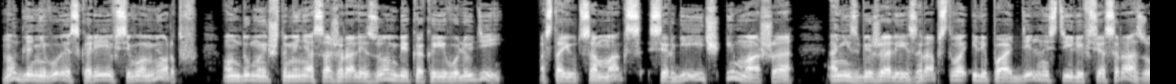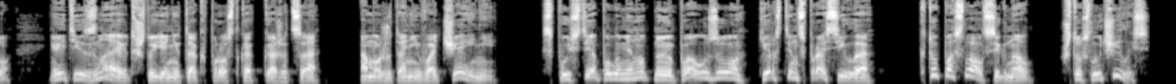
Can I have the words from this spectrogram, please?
но для него я, скорее всего, мертв. Он думает, что меня сожрали зомби, как и его людей. Остаются Макс, Сергеич и Маша. Они сбежали из рабства или по отдельности, или все сразу. Эти знают, что я не так прост, как кажется. А может, они в отчаянии? Спустя полуминутную паузу Керстин спросила, «Кто послал сигнал? Что случилось?»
